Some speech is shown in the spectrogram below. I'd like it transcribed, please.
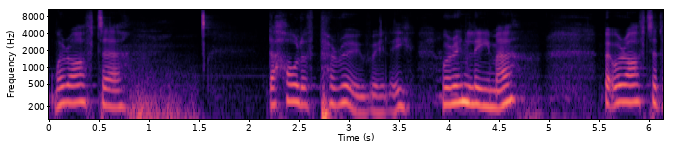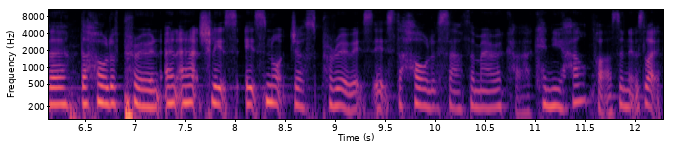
we're after the whole of Peru, really. We're in Lima, but we're after the, the whole of Peru. And, and actually, it's, it's not just Peru, it's, it's the whole of South America. Can you help us? And it was like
